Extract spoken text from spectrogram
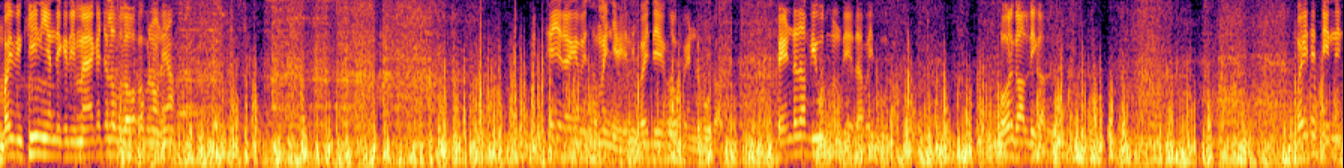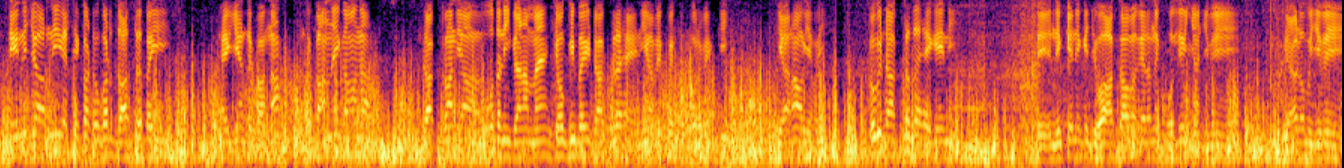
ਬਾਈ ਵਿਖੀ ਨਹੀਂ ਜਾਂਦੇ ਕਦੀ। ਮੈਂ ਕਿਹਾ ਚਲੋ ਵਲੌਗ ਬਣਾਉਣੇ ਆ। ਇੱਥੇ ਜੇ ਰਹਿ ਗਏ ਬਈ ਸਮਝ ਨਹੀਂ ਆਈ ਬਾਈ ਦੇਖ ਲਓ ਪਿੰਡ ਪੂਰਾ। ਪਿੰਡ ਦਾ ਵਿਊ ਤੁਹਾਨੂੰ ਦੇਦਾ ਬਾਈ ਪੂਰਾ। ਹੋਰ ਗੱਲ ਦੀ ਗੱਲ ਬਾਈ ਇੱਥੇ ਤਿੰਨ ਤਿੰਨ ਚਾਰ ਨਹੀਂ, ਇੱਥੇ ਘੱਟੋ ਘੱਟ 10 ਬਾਈ ਹੈਗੀਆਂ ਦੁਕਾਨਾਂ। ਦੁਕਾਨਾਂ ਹੀ ਕਹਾਂਗਾ ਡਾਕਟਰਾਂ ਦੀਆਂ, ਉਹ ਤਾਂ ਨਹੀਂ ਕਹਿਣਾ ਮੈਂ, ਕਿਉਂਕਿ ਬਾਈ ਡਾਕਟਰ ਹੈ ਨਹੀਂ ਆ, ਵੇਖੋ ਇੱਕ ਉੱਪਰ ਵੇਖੀ। 11 ਹੋ ਗਿਆ ਬਾਈ। ਕਿਉਂਕਿ ਡਾਕਟਰ ਤਾਂ ਹੈਗੇ ਨਹੀਂ। ਤੇ ਨਿੱਕੇ ਨਿੱਕੇ ਜਵਾਕਾਂ ਵਗੈਰਾ ਨੇ ਖੋਲੀ ਹੋਈਆਂ, ਜਿਵੇਂ ਕਹਿ ਲਓ ਵੀ ਜਿਵੇਂ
